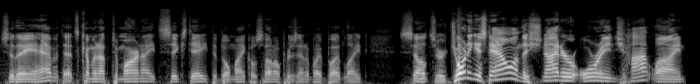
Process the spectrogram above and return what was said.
So there you have it. That's coming up tomorrow night, 6 to 8, the Bill Michaels Huddle presented by Bud Light Seltzer. Joining us now on the Schneider Orange Hotline,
